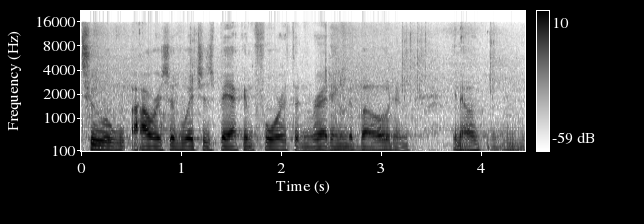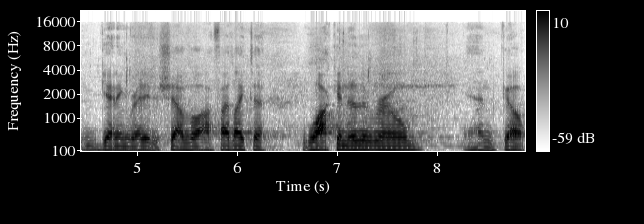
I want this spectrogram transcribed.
two hours of which is back and forth and readying the boat and, you know, getting ready to shove off. I'd like to walk into the room, and go.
